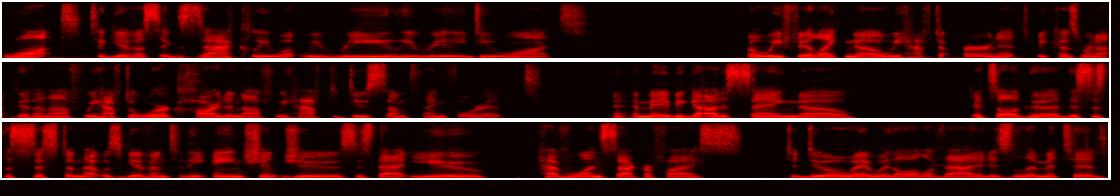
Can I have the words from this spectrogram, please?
want to give us exactly what we really, really do want. But we feel like, no, we have to earn it because we're not good enough. We have to work hard enough. We have to do something for it. And maybe God is saying, no, it's all good. This is the system that was given to the ancient Jews is that you have one sacrifice to do away with all of that. It is limited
